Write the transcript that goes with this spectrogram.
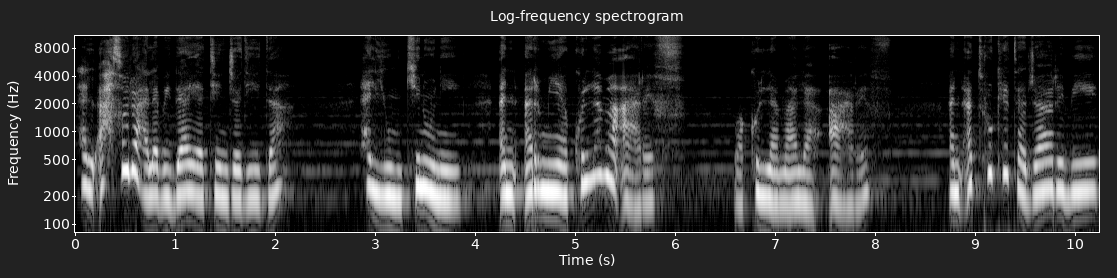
هل أحصل على بداية جديدة؟ هل يمكنني أن أرمي كل ما أعرف وكل ما لا أعرف؟ أن أترك تجاربي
